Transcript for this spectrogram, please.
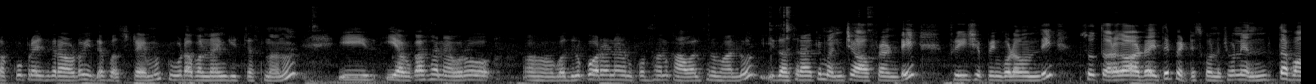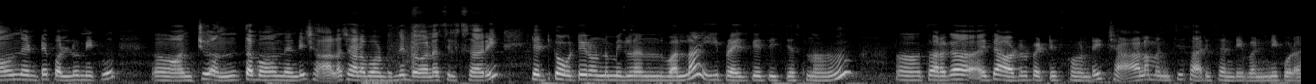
తక్కువ ప్రైస్కి రావడం ఇదే ఫస్ట్ టైం టూ డబల్ నైన్కి ఇచ్చేస్తున్నాను. ఈ ఈ అవకాశాన్ని ఎవరో వదులుకోరని అనుకుంటున్నాను కావాల్సిన వాళ్ళు. ఈ దసరాకి మంచి ఆఫర్ అండి. ఫ్రీ షిప్పింగ్ కూడా ఉంది. సో త్వరగా ఆర్డర్ అయితే పెట్టేసుకోండి. చూడండి ఎంత బాగుందంటే పళ్ళు మీకు అంచు అంత బాగుందండి. చాలా చాలా బాగుంటుంది. డోలా సిల్క్ సారీ. సెట్కి ఒకటి రెండు మిగిలిన వల్ల ఈ ప్రైస్కి అయితే ఇచ్చేస్తున్నాను. త్వరగా అయితే ఆర్డర్ పెట్టేసుకోండి. చాలా మంచి శారీస్ అండి ఇవన్నీ కూడా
